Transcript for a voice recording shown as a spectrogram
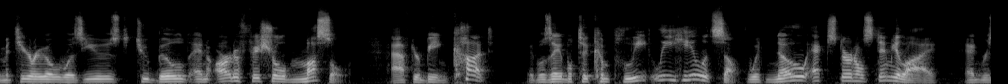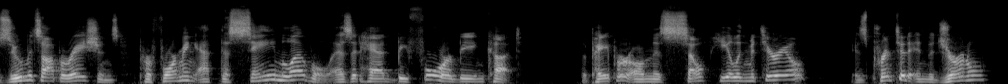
The material was used to build an artificial muscle. After being cut, it was able to completely heal itself with no external stimuli and resume its operations, performing at the same level as it had before being cut. The paper on this self healing material is printed in the journal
